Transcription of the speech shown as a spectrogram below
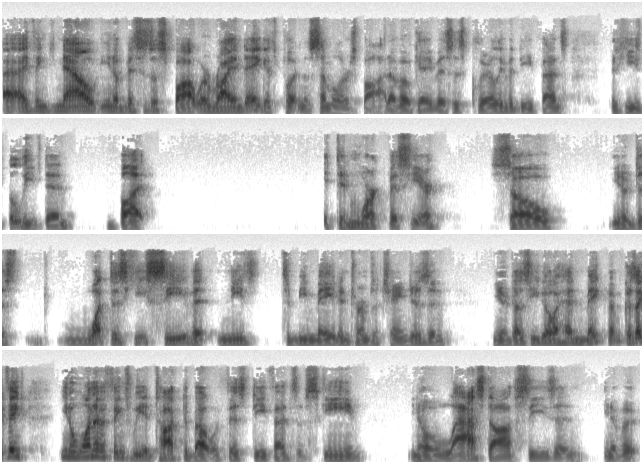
I think now, you know, this is a spot where Ryan Day gets put in a similar spot of, okay, this is clearly the defense that he's believed in, but it didn't work this year. So, you know, just what does he see that needs to be made in terms of changes? And, you know, does he go ahead and make them? Because I think, you know, one of the things we had talked about with this defensive scheme, you know, last off season, you know, but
